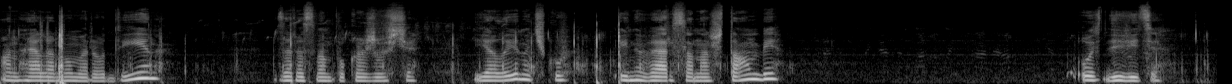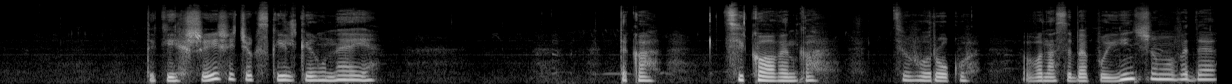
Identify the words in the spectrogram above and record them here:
Ангела номер один. Зараз вам покажу ще ялиночку інверса на штамбі. Ось дивіться. Таких шишечок, скільки у неї. Така цікавинка цього року. Вона себе по-іншому веде,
